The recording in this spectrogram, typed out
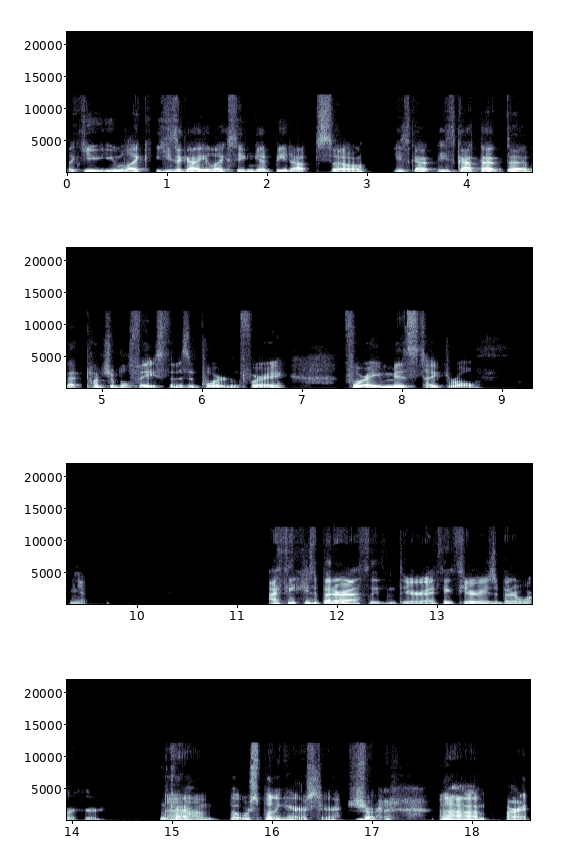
Like you you like he's a guy you like so you can get beat up. So he's got he's got that uh, that punchable face that is important for a for a Miz type role. Yeah. I think he's a better athlete than Theory. I think Theory is a better worker. Okay, Um, but we're splitting hairs here. sure. Um, all right.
